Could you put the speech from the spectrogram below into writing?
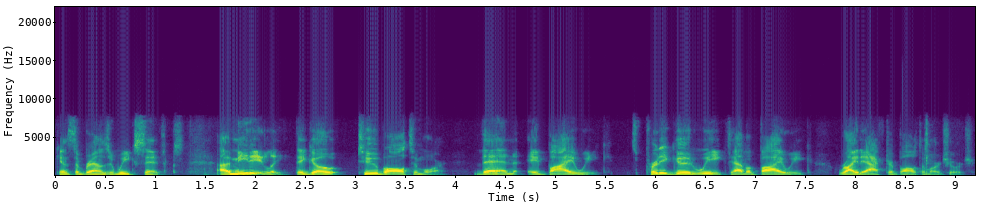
against the Browns in week six. Uh, immediately, they go to Baltimore. Then a bye week. It's a pretty good week to have a bye week right after Baltimore, George.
